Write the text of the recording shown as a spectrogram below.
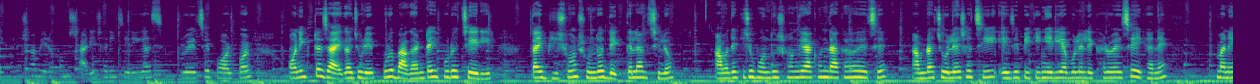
এখানে সব এরকম সারি সারি চেরি গাছ রয়েছে পরপর। অনেকটা জায়গা জুড়ে পুরো বাগানটাই পুরো চেরির। তাই ভীষণ সুন্দর দেখতে লাগছিল। আমাদের কিছু বন্ধুর সঙ্গে এখন দেখা হয়েছে। আমরা চলে এসেছি এই যে পিকিং এরিয়া বলে লেখা রয়েছে এখানে। মানে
